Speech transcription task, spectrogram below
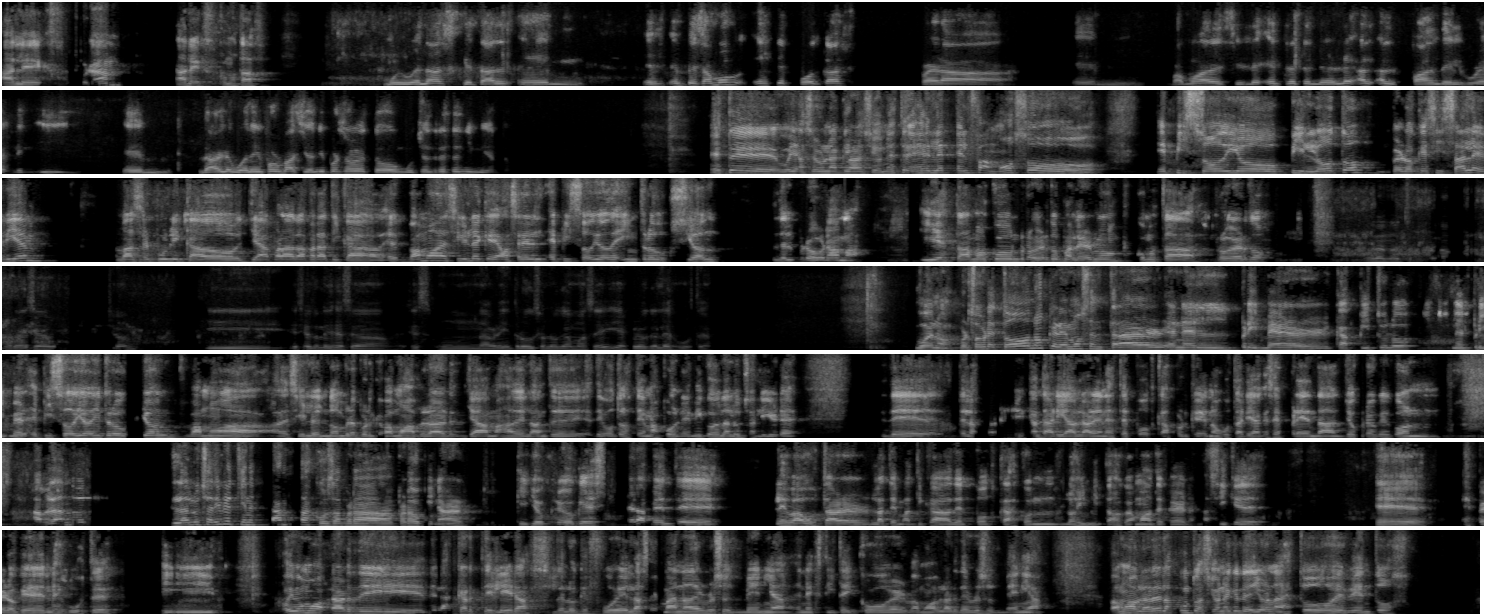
Alex Durán. Alex, ¿cómo estás? Muy buenas, ¿qué tal? Em, empezamos este podcast para, em, vamos a decirle, entretenerle al, al fan del wrestling y em, darle buena información y por sobre todo mucho entretenimiento. Este, voy a hacer una aclaración. Este es el, el famoso episodio piloto, pero que si sale bien, va a ser publicado ya para la fanática. Eh, Vamos a decirle que va a ser el episodio de introducción del programa. Y estamos con Roberto Palermo. ¿Cómo está, Roberto? Buenas noches, gracias. Y es cierto, le dice, o sea, es una breve introducción lo que vamos a hacer y espero que les guste. Bueno, por sobre todo nos queremos centrar en el primer capítulo, en el primer episodio de introducción. Vamos a, decirle el nombre porque vamos a hablar ya más adelante de, otros temas polémicos de la lucha libre, de, de los me encantaría hablar en este podcast porque nos gustaría que se prendan. Yo creo que con hablando, la lucha libre tiene tantas cosas para, para opinar que yo creo que sinceramente les va a gustar la temática del podcast con los invitados que vamos a tener. Así que eh, espero que les guste. Y hoy vamos a hablar de, las carteleras, de lo que fue la semana de WrestleMania, NXT TakeOver. Vamos a hablar de WrestleMania. Vamos a hablar de las puntuaciones que le dieron a estos eventos.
